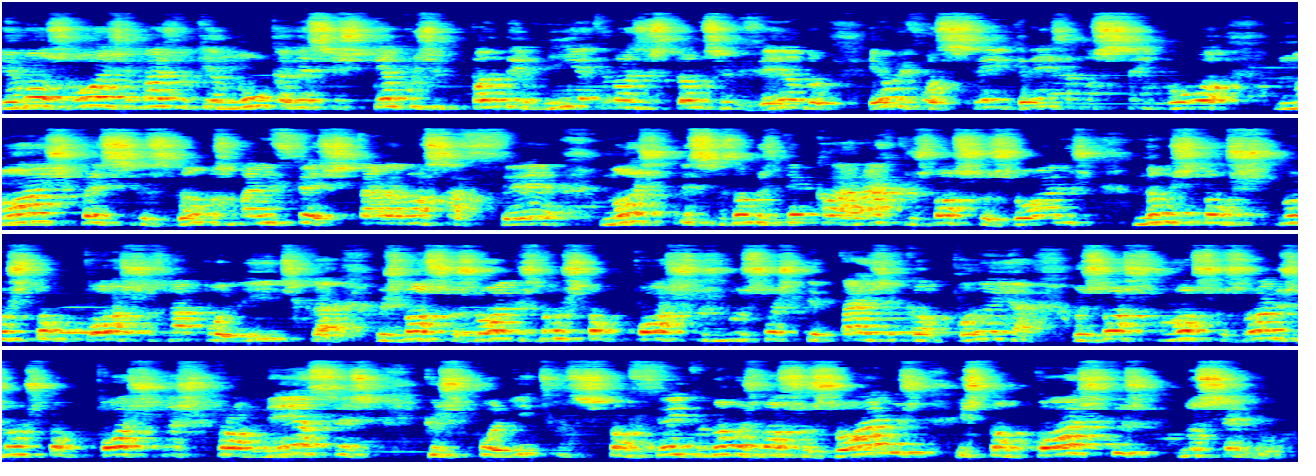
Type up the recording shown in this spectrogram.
Irmãos, hoje, mais do que nunca, nesses tempos de pandemia que nós estamos vivendo, eu e você, Igreja do Senhor, nós precisamos manifestar a nossa fé, nós precisamos declarar que os nossos olhos não estão, não estão postos na política, os nossos olhos não estão postos nos hospitais de campanha, os nossos, nossos olhos não estão postos nas promessas que os políticos estão feitos, não, os nossos olhos estão postos no Senhor.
